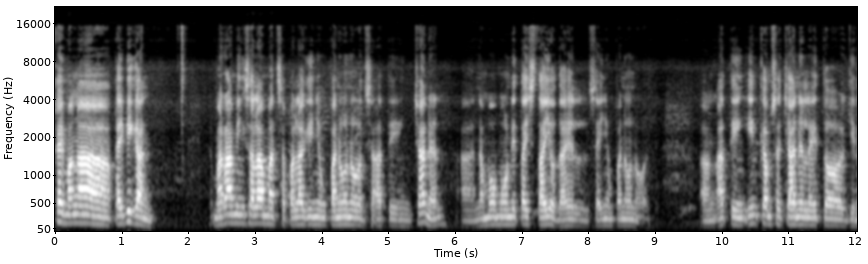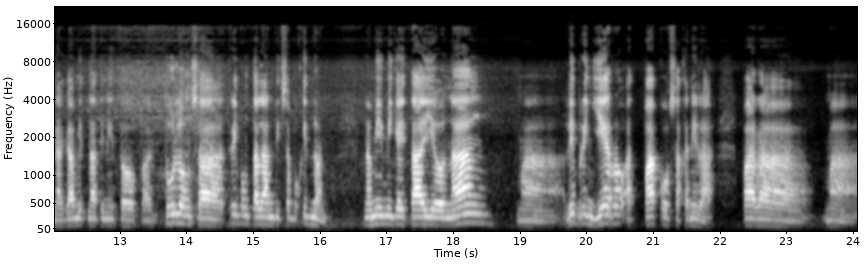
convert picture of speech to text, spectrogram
Okay, mga kaibigan, maraming salamat sa palagi niyong panonood sa ating channel. Uh, namo-monetize tayo dahil sa inyong panonood. Ang ating income sa channel na ito, ginagamit natin ito pagtulong sa tribong talandig sa Bukidnon. Namimigay tayo ng ma, libreng yero at pako sa kanila para ma,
